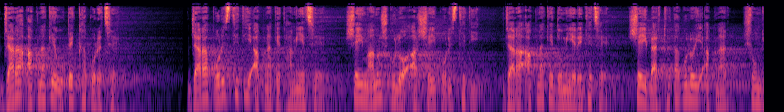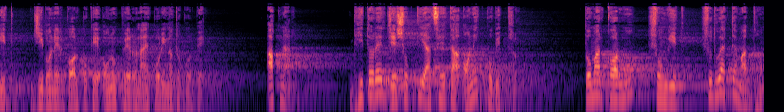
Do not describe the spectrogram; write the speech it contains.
যারা আপনাকে উপেক্ষা করেছে, যারা পরিস্থিতি আপনাকে থামিয়েছে, সেই মানুষগুলো আর সেই পরিস্থিতি যারা আপনাকে দমিয়ে রেখেছে, সেই ব্যর্থতাগুলোই আপনার সংগীত জীবনের গল্পকে অনুপ্রেরণায় পরিণত করবে। আপনার ভিতরের যে শক্তি আছে তা অনেক পবিত্র। তোমার কর্ম, সংগীত শুধু একটা মাধ্যম,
